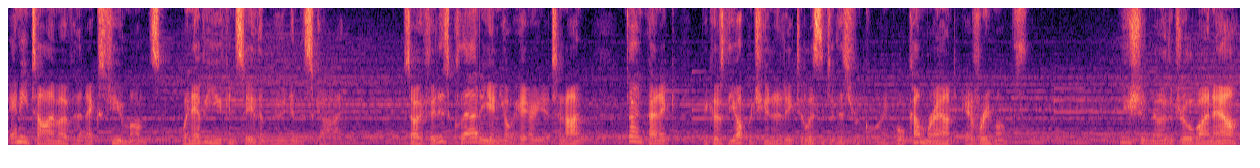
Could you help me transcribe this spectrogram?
anytime over the next few months whenever you can see the moon in the sky. So if it is cloudy in your area tonight, don't panic because the opportunity to listen to this recording will come around every month. You should know the drill by now.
